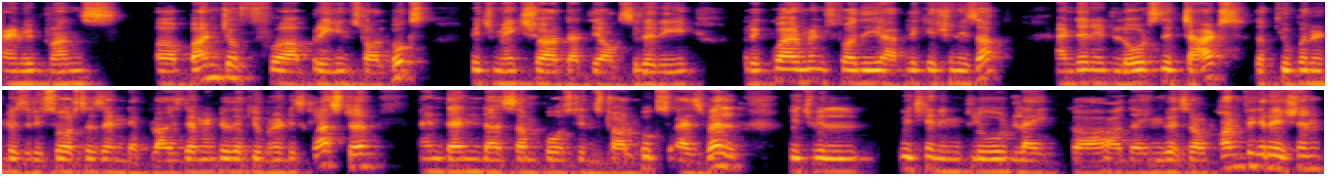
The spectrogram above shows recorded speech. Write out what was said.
and it runs a bunch of uh, pre-installed hooks, which makes sure that the auxiliary requirements for the application is up and then it loads the charts, the Kubernetes resources and deploys them into the Kubernetes cluster and then does some post install hooks as well, which will which can include like uh, the ingress route configuration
